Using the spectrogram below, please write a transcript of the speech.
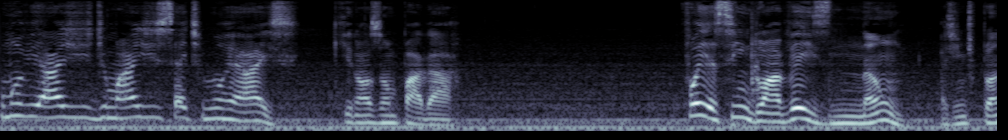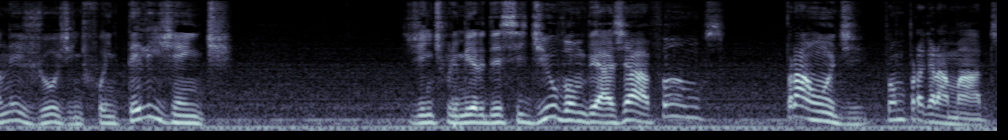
Uma viagem de mais de 7 mil reais que nós vamos pagar. Foi assim de uma vez? Não. A gente planejou, a gente foi inteligente. A gente primeiro decidiu, vamos viajar? Vamos. Para onde? Vamos para Gramado.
